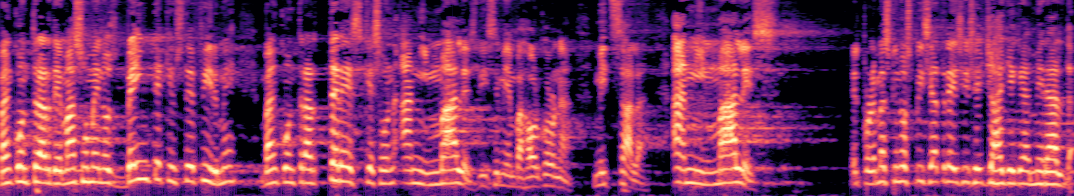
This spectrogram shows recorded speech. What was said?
va a encontrar de más o menos 20 que usted firme, va a encontrar tres que son animales, dice mi embajador Corona, Mitzala. Animales el problema es que uno auspicia tres y dice, ya llegué a Esmeralda.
